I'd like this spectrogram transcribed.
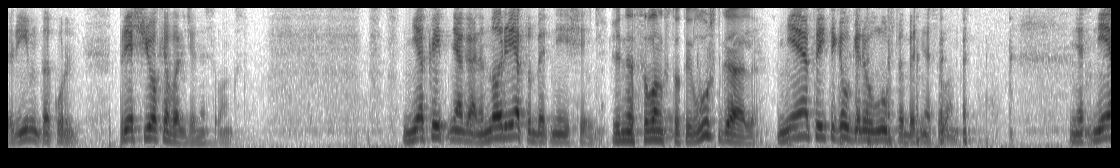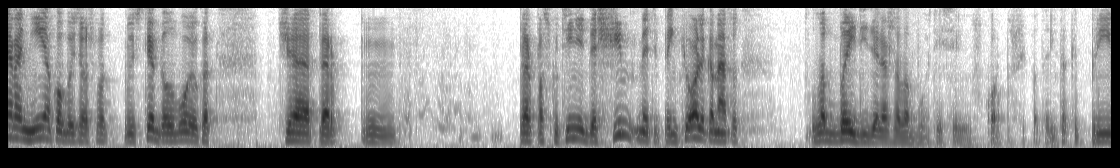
Rimta, kur prieš jokią valdžią nesilanks. Niekaip negali. Norėtų, bet neišeina. Jei nesilanksto, tai lūšt gali. Ne, tai tikriau geriau lūšta, bet nesilanksto. Nes nėra nieko baisio. Aš vis tiek galvoju, kad čia per, per paskutinį dešimtmetį, penkiolika metų, labai didelė žala buvo teisėjų korpusui padaryta, kaip pri,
